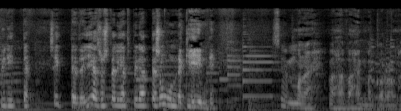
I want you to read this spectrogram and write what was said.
piditte. Sitten te Jeesustelijat pidätte suunne kiinni. Semmonen vähän vähemmän korona.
